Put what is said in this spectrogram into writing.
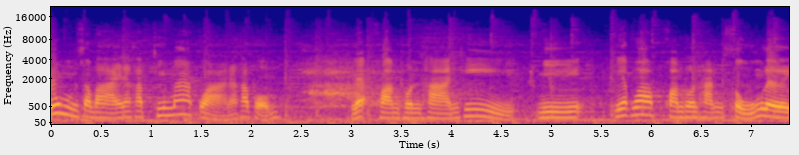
นุ่มสบายนะครับที่มากกว่านะครับผม และความทนทานที่มีเรียกว่าความทนทานสูงเลย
